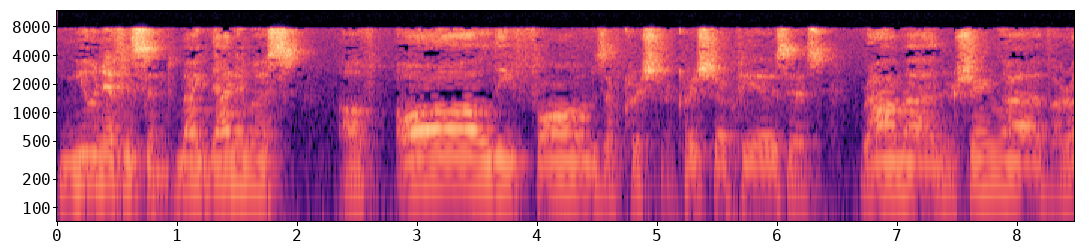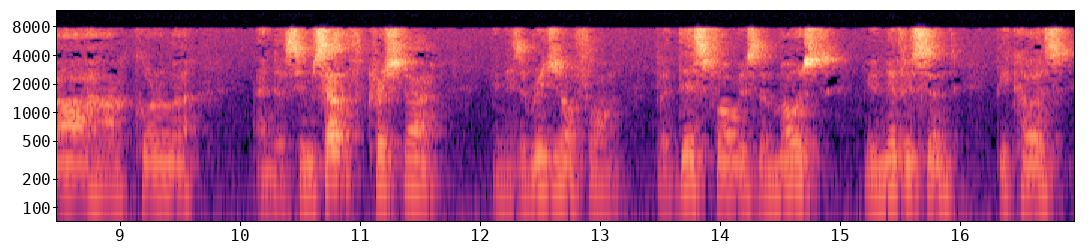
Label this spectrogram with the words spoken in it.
munificent, magnanimous of all the forms of Krishna. Krishna appears as Rama, Nrsimha, Varaha, Kurma, and as himself, Krishna, in his original form. But this form is the most munificent because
